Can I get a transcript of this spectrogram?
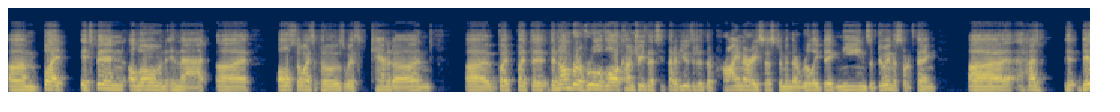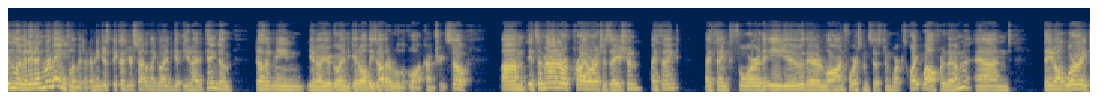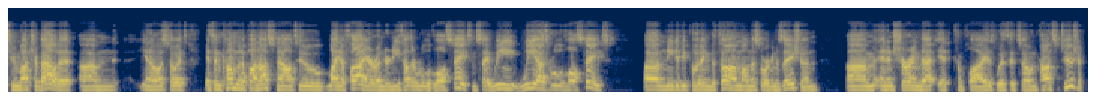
Um, but it's been alone in that. Uh, also, I suppose, with Canada and uh, but but the the number of rule of law countries that's, that have used it as their primary system and their really big means of doing this sort of thing uh, has been limited and remains limited. I mean, just because you're suddenly going to get the United Kingdom doesn't mean you know you're going to get all these other rule of law countries. So um, it's a matter of prioritization, I think. I think for the EU, their law enforcement system works quite well for them, and they don't worry too much about it. Um, you know, so it's it's incumbent upon us now to light a fire underneath other rule of law states and say we we as rule of law states um, need to be putting the thumb on this organization um, and ensuring that it complies with its own constitution.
